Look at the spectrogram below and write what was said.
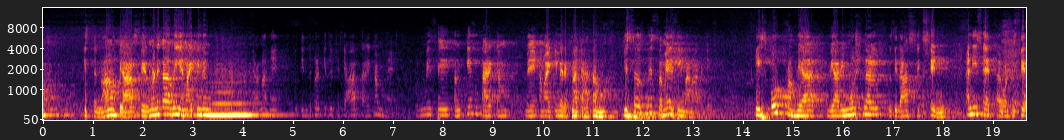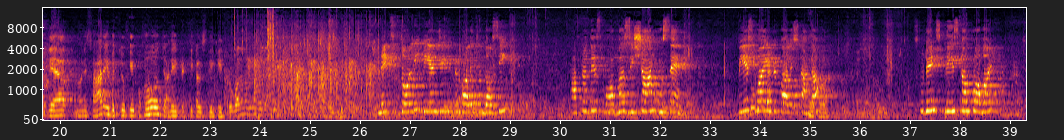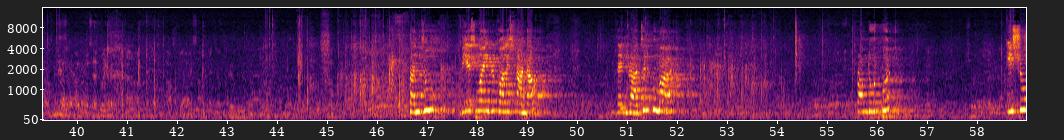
इतना प्यार से उन्होंने कहा भाई एम में जाना है तो दिन भर के जो चार कार्यक्रम हैं, उनमें से अंतिम कार्यक्रम मैं एम आई टी में रखना चाहता हूँ, जिससे उसमें समय सीमा ना रहे। He spoke from where we are emotional to the last extent. And he said I want to stay there उन्होंने सारे बच्चों के बहुत ज़्यादा प्रैक्टिकल्स देखे। Next trolley BNG college Chandausi after this Mohammad Zishan Hussain BSY in the college Tanda students please come forward Sanju BSY Inter College Tanda. Then Rajan Kumar from Noorpur. Ishu,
